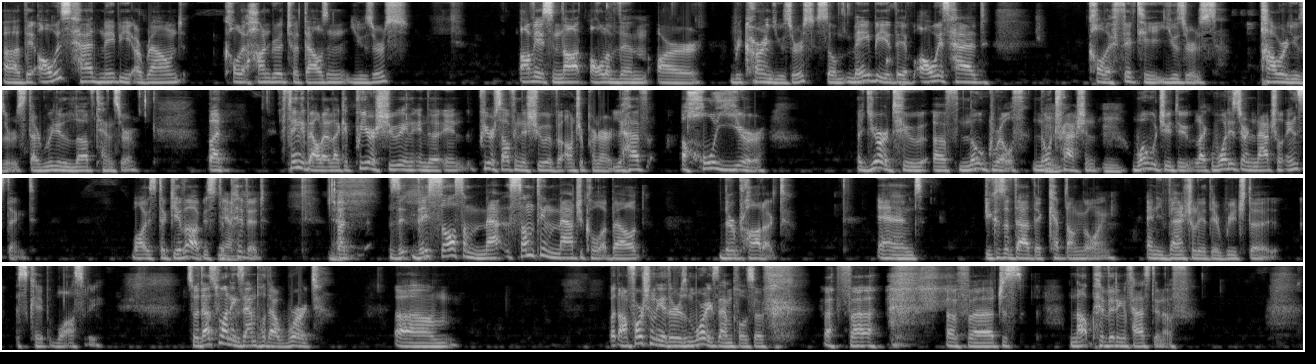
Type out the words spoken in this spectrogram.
uh, they always had maybe around call it hundred to thousand users. Obviously, not all of them are recurring users, so maybe they've always had call it 50 users, power users that really love Tensor. But think about it, like put your shoe in, in the in put yourself in the shoe of an entrepreneur. You have a whole year, a year or two of no growth, no traction. What would you do? Like, what is your natural instinct? Well, it's to give up, it's to Yeah. pivot. But th- they saw some ma- something magical about their product, and because of that, they kept on going, and eventually they reached the escape velocity. So that's one example that worked. Um, but unfortunately, there's more examples of of uh, of uh, just not pivoting fast enough.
